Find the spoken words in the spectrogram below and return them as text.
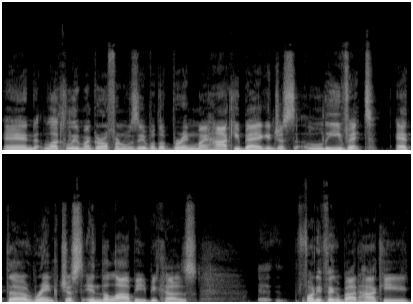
And luckily, my girlfriend was able to bring my hockey bag and just leave it at the rink, just in the lobby. Because uh, funny thing about hockey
